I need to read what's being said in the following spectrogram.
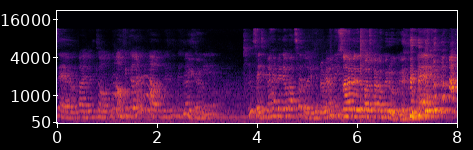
céu. Olha o tom. Não, fica legal, né? O Fica. Não sei, se me arrependeu, eu volto ser loira, não tem problema nenhum. Se não arrepender, você pode ficar com a peruca. É,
